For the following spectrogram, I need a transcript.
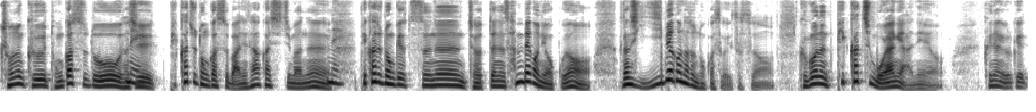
저는 그 돈가스도 사실 네. 피카츄 돈가스 많이 생각하시지만은 네. 피카츄 돈가스는 저 때는 300원이었고요. 그 당시 200원 하던 돈가스가 있었어요. 그거는 피카츄 모양이 아니에요. 그냥 이렇게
